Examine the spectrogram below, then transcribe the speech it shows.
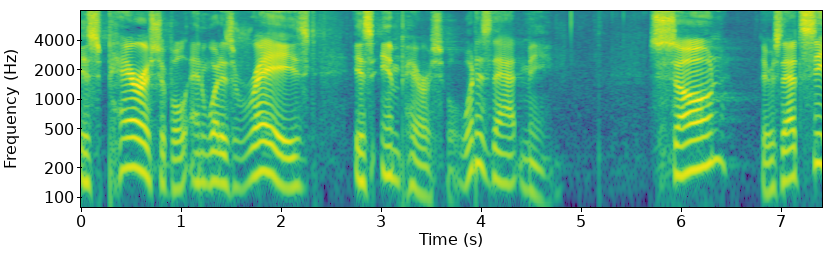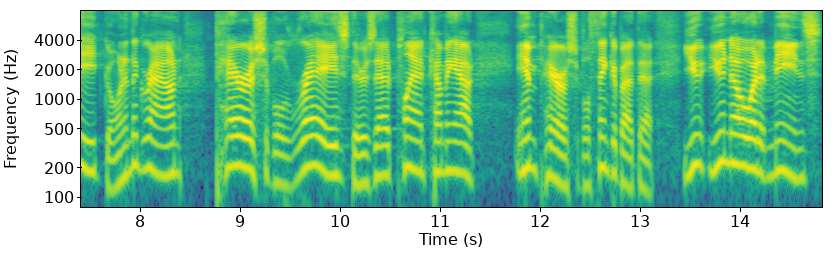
is perishable and what is raised is imperishable. What does that mean? Sown, there's that seed going in the ground, perishable, raised, there's that plant coming out, imperishable. Think about that. You, you know what it means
